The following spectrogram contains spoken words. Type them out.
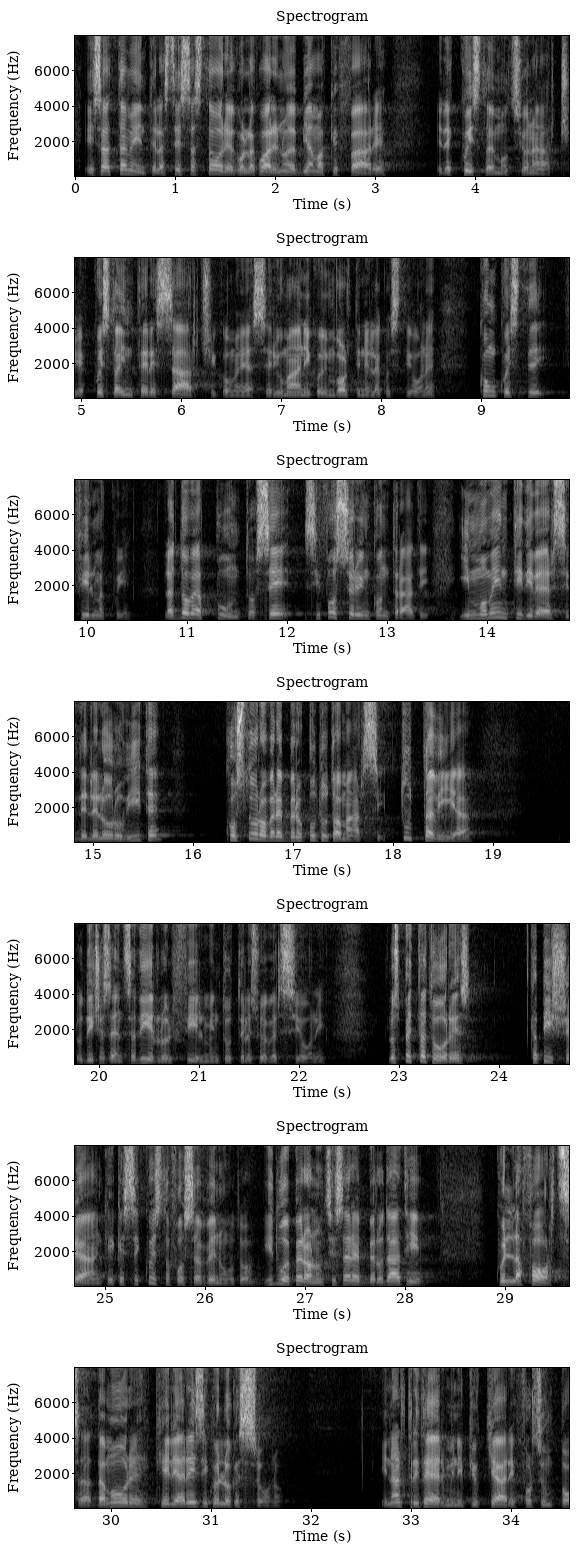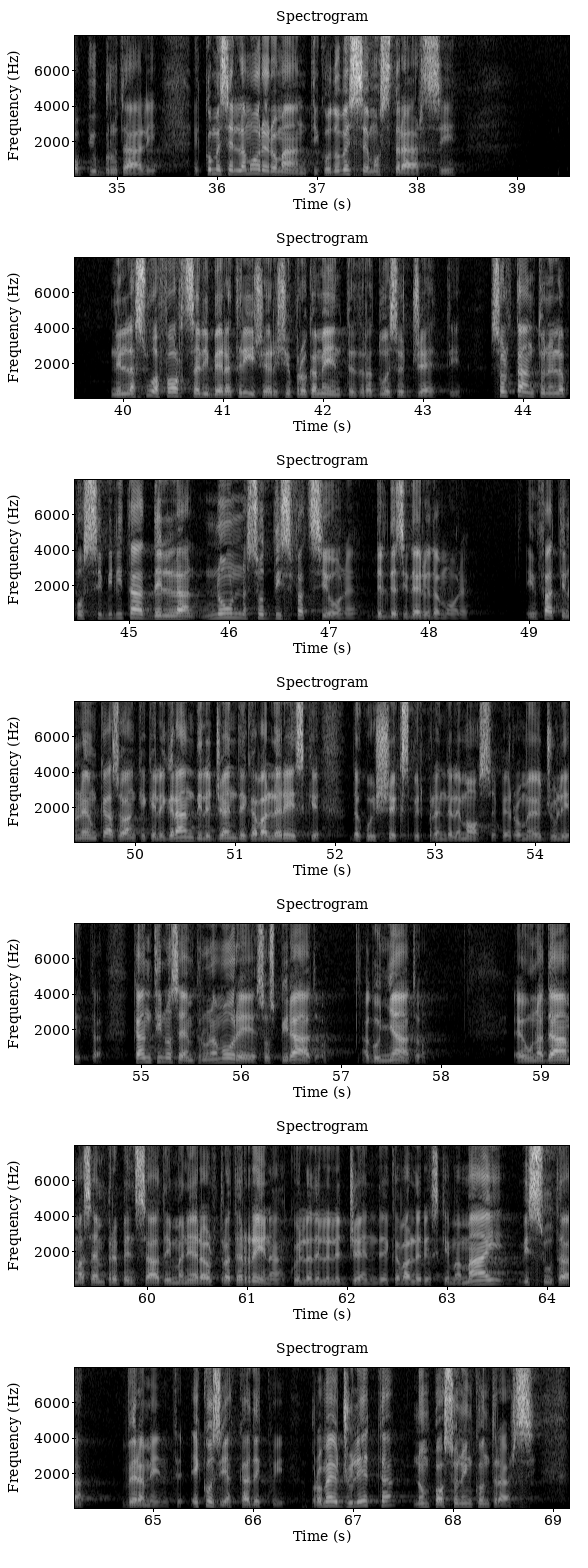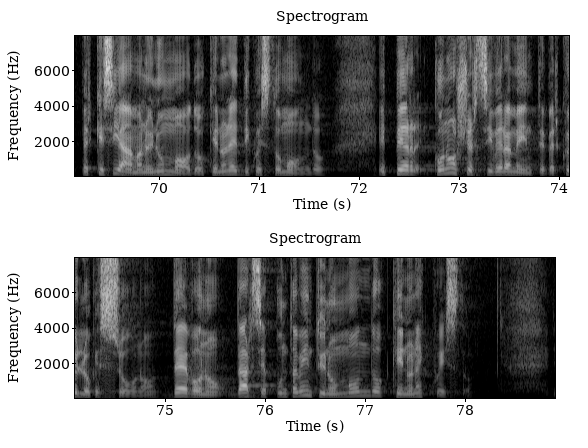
Esattamente la stessa storia con la quale noi abbiamo a che fare ed è questo a emozionarci, è questo a interessarci come esseri umani coinvolti nella questione, con questi film qui. laddove appunto se si fossero incontrati in momenti diversi delle loro vite, costoro avrebbero potuto amarsi. Tuttavia, lo dice senza dirlo il film in tutte le sue versioni, lo spettatore capisce anche che se questo fosse avvenuto, i due però non si sarebbero dati quella forza d'amore che li ha resi quello che sono. In altri termini più chiari e forse un po' più brutali, è come se l'amore romantico dovesse mostrarsi nella sua forza liberatrice reciprocamente tra due soggetti, soltanto nella possibilità della non soddisfazione del desiderio d'amore. Infatti non è un caso anche che le grandi leggende cavalleresche da cui Shakespeare prende le mosse per Romeo e Giulietta cantino sempre un amore sospirato, agognato. È una dama sempre pensata in maniera ultraterrena, quella delle leggende cavalleresche, ma mai vissuta veramente. E così accade qui. Romeo e Giulietta non possono incontrarsi perché si amano in un modo che non è di questo mondo e per conoscersi veramente per quello che sono devono darsi appuntamento in un mondo che non è questo.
